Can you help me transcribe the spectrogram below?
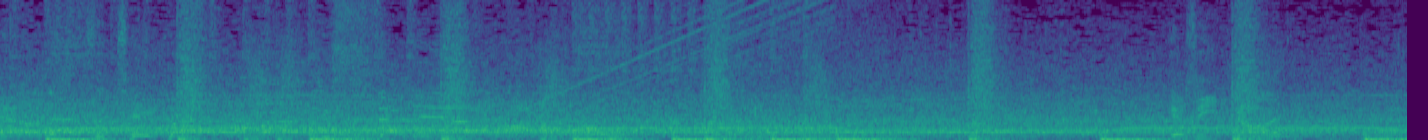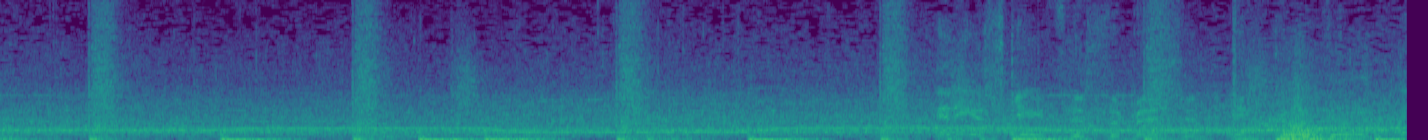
Now that's a take. Is he done? And he escapes the submission. And good thing.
